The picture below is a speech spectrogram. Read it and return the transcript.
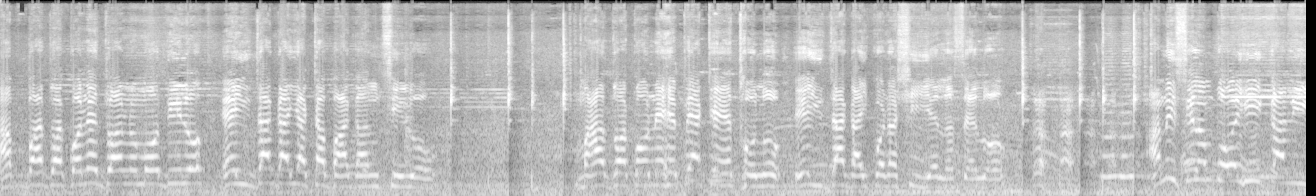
আব্বা যখন জন্ম দিল এই জায়গায় একটা বাগান ছিল মা যখন পেটে থলো এই জায়গায় করা শিয়েল ছিল আমি ছিলাম বহি কালি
